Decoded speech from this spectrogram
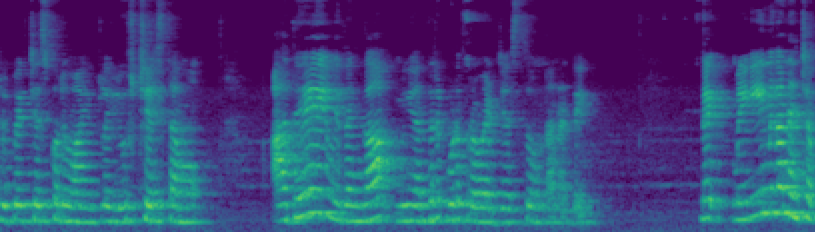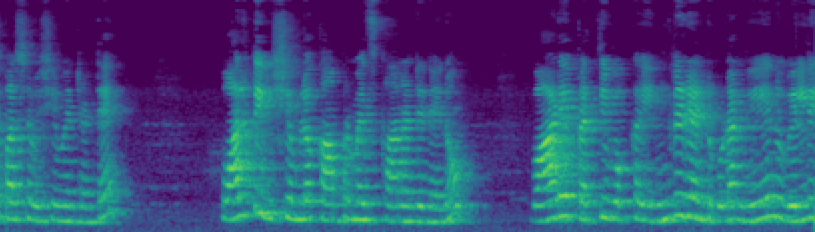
ప్రిపేర్ చేసుకొని మా ఇంట్లో యూస్ చేస్తామో అదే విధంగా మీ అందరికి కూడా ప్రొవైడ్ చేస్తూ ఉన్నానండి. మెయిన్గా నేను చెప్పాల్సిన విషయం ఏంటంటే క్వాలిటీ విషయంలో కాంప్రమైజ్ కానండి నేను. వాడే ప్రతి ఒక్క ఇంగ్రీడియంట్ కూడా నేను వెళ్ళి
